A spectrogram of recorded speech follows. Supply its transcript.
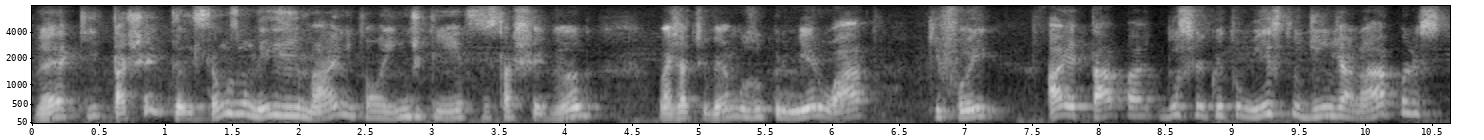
né? Que tá chegando. Estamos no mês de maio, então a Indy 500 está chegando, mas já tivemos o primeiro ato que foi a etapa do circuito misto de Indianápolis.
